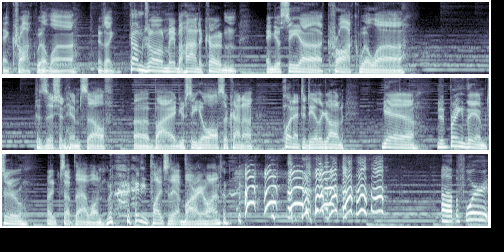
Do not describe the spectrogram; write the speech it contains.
And Krohk will uh he's like, come join me behind the curtain. And you'll see uh Krohk will uh position himself uh by it. You'll see he'll also kind of point at the dealer going, Yeah, just bring them too. Except that one. and he points to that Mario one. Uh, before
